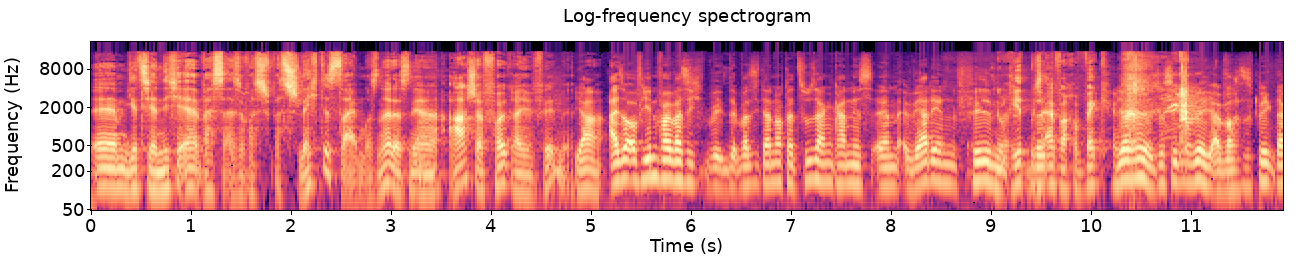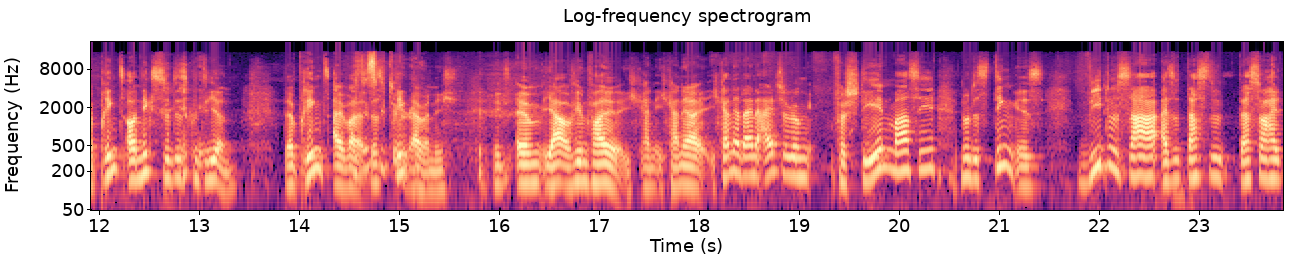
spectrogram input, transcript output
ähm, jetzt ja nicht äh, was also was was Schlechtes sein muss, ne? Das sind ja, arsch erfolgreiche Filme. Ja, also auf jeden Fall, was ich, was ich da noch dazu sagen kann, ist, ähm, wer den Film. Ignoriert mich das- einfach weg. Ja, nö, das ignoriere ich einfach. Das bringt, da bringt's auch nichts zu diskutieren. Da bringt's einfach, das bringt einfach nicht. Ähm, ja, auf jeden Fall. Ich kann, ich kann ja, ich kann ja deine Einstellung verstehen, Marci. Nur das Ding ist, wie du sah, also dass du, dass du halt,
